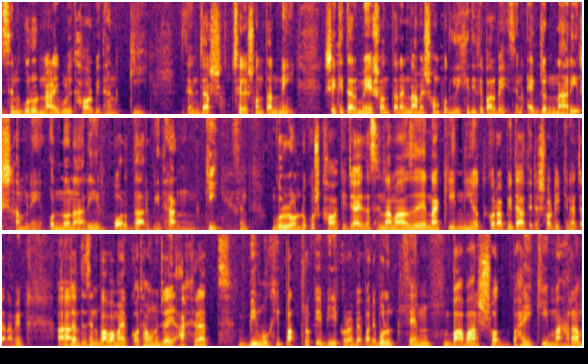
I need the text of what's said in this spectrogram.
এসেন গরুর নাড়ি বুড়ি খাওয়ার বিধান কি? যার ছেলে সন্তান নেই, সে কি তার মেয়ে সন্তানের নামে সম্পদ লিখে দিতে পারবে? একজন নারীর সামনে অন্য নারীর পর্দার বিধান কি? গরুর অন্ডকোষ খাওয়া কি জায়েজ আছে? নামাজে নাকি নিয়ত করা বিদাত? এটা সঠিক কিনা জানাবেন। জানতেছেন, বাবা মায়ের কথা অনুযায়ী আখেরাত বিমুখী পাত্রকে বিয়ে করার ব্যাপারে বলুন। সেন বাবার সৎ ভাই কি মাহারাম?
